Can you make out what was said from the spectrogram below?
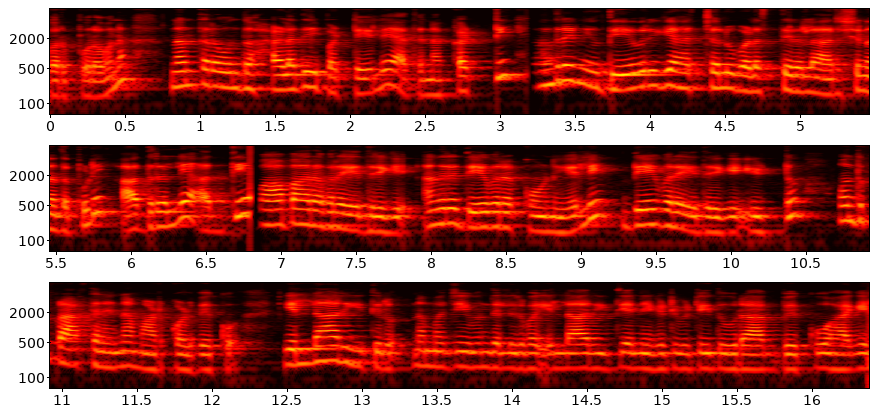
ಕರ್ಪೂರವನ್ನು. ನಂತರ ಒಂದು ಹಳದಿ ಬಟ್ಟೆಯಲ್ಲಿ ಅದನ್ನು ಕಟ್ಟಿ, ಅಂದರೆ ನೀವು ದೇವರಿಗೆ ಹಚ್ಚಲು ಬಳಸ್ತಿರಲ್ಲ ಅರಿಶಿಣದ ಪುಡಿ, ಅದರಲ್ಲಿ ಅದ್ದಿ ಬಾಬಾರವರ ಎದುರಿಗೆ, ಅಂದರೆ ದೇವರ ಕೋಣೆಯಲ್ಲಿ ದೇವರ ಎದುರಿಗೆ ಇಟ್ಟು ಒಂದು ಪ್ರಾರ್ಥನೆಯನ್ನು ಮಾಡಿಕೊಳ್ಬೇಕು. ಎಲ್ಲ ರೀತಿಯಲ್ಲೂ ನಮ್ಮ ಜೀವನದಲ್ಲಿರುವ ಎಲ್ಲ ರೀತಿಯ ನೆಗೆಟಿವಿಟಿ ದೂರ ಆಗಬೇಕು. ಹಾಗೆ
